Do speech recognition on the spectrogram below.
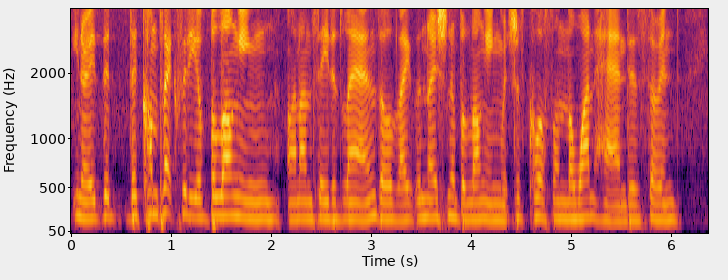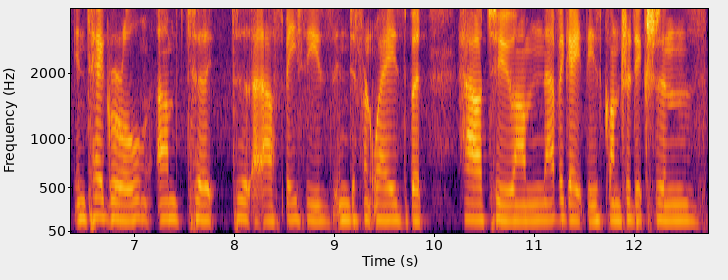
you know the the complexity of belonging on unceded lands, or like the notion of belonging, which of course on the one hand is so in, integral um, to to our species in different ways, but how to um, navigate these contradictions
